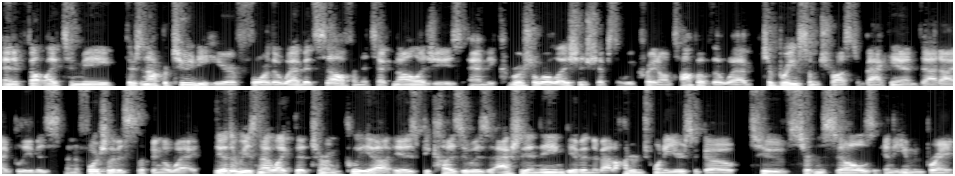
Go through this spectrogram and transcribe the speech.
And it felt like to me, there's an opportunity here for the web itself and the technologies and the commercial relationships that we create on top of the web to bring some trust back in that I believe is, unfortunately, is slipping away. The other reason I like the term glia is because it was actually a name given about 120 years ago to certain cells in the human brain.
